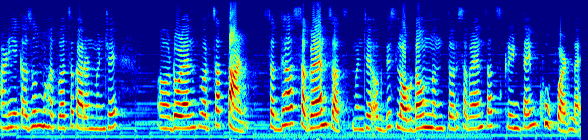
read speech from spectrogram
आणि एक अजून महत्त्वाचं कारण म्हणजे डोळ्यांवरचा ताण. सध्या सगळ्यांचाच म्हणजे अगदीच लॉकडाऊन नंतर सगळ्यांचाच स्क्रीन टाईम खूप वाढलाय.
